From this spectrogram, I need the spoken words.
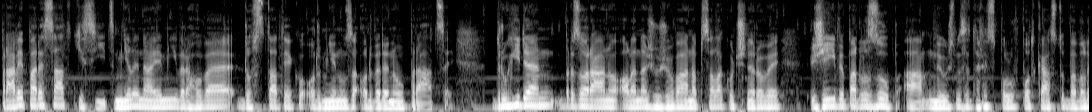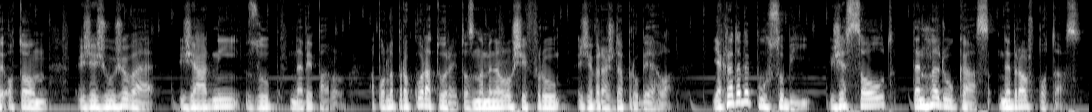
Právě 50 tisíc měli nájemní vrhové dostat jako odměnu za odvedenou práci. Druhý den, brzo ráno, Alena Žužová napsala Kočnerovi, že jí vypadl zub a my už jsme se tady spolu v podcastu bavili o tom, že Žužové žádný zub nevypadl. A podle prokuratury to znamenalo šifru, že vražda proběhla. Jak na tebe působí, že soud tenhle důkaz nebral v potaz?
